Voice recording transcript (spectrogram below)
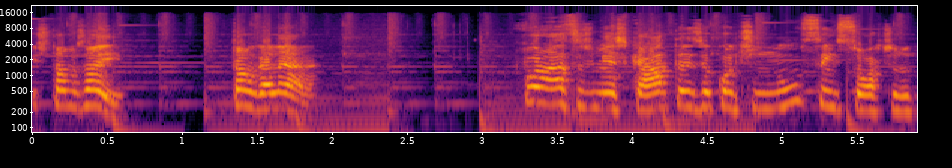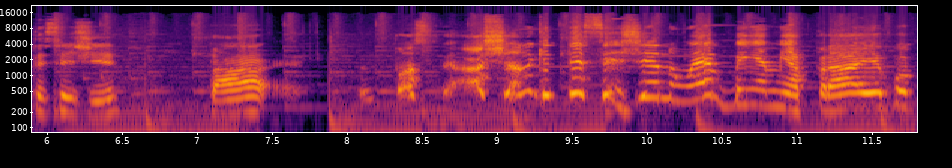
estamos aí. Então, galera, foram essas minhas cartas. Eu continuo sem sorte no TCG, tá? Tô achando que TCG não é bem a minha praia. Vou...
